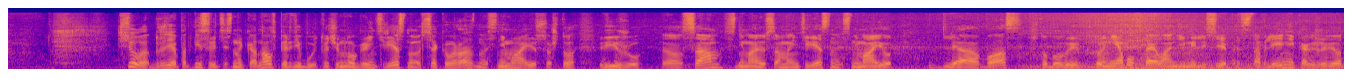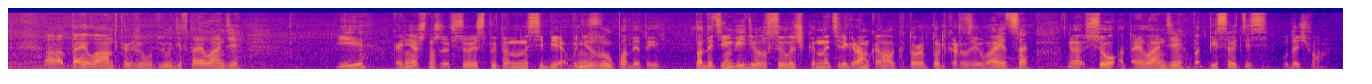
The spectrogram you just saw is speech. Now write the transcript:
Все, друзья, подписывайтесь на канал, впереди будет очень много интересного, всякого разного. Снимаю все, что вижу э, сам, снимаю самое интересное, снимаю для вас, чтобы вы, кто не был в Таиланде, имели себе представление, как живет э, Таиланд, как живут люди в Таиланде. И конечно же, все испытано на себе. Внизу под, этой, под этим видео ссылочка на телеграм-канал, который только развивается. Э, все о Таиланде. Подписывайтесь. Удачи вам!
